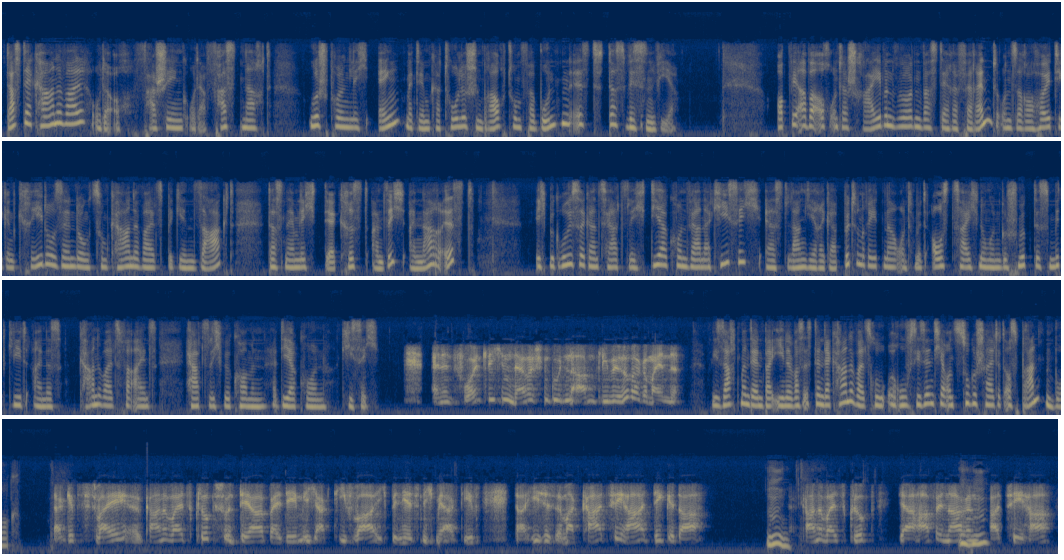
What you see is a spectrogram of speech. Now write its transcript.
Dass der Karneval oder auch Fasching oder Fastnacht ursprünglich eng mit dem katholischen Brauchtum verbunden ist, das wissen wir. Ob wir aber auch unterschreiben würden, was der Referent unserer heutigen Credo-Sendung zum Karnevalsbeginn sagt, dass nämlich der Christ an sich ein Narr ist, ich begrüße ganz herzlich Diakon Werner Kiesig. Er ist langjähriger Büttenredner und mit Auszeichnungen geschmücktes Mitglied eines Karnevalsvereins. Herzlich willkommen, Herr Diakon Kiesig. Einen freundlichen, närrischen guten Abend, liebe Hörergemeinde. Wie sagt man denn bei Ihnen? Was ist denn der Karnevalsruf? Sie sind ja uns zugeschaltet aus Brandenburg. Da gibt es zwei äh, Karnevalsclubs und der, bei dem ich aktiv war, ich bin jetzt nicht mehr aktiv, da hieß es immer KCH Dicke da. Mhm. Karnevalsclub der Havelnarren, mhm. KCH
